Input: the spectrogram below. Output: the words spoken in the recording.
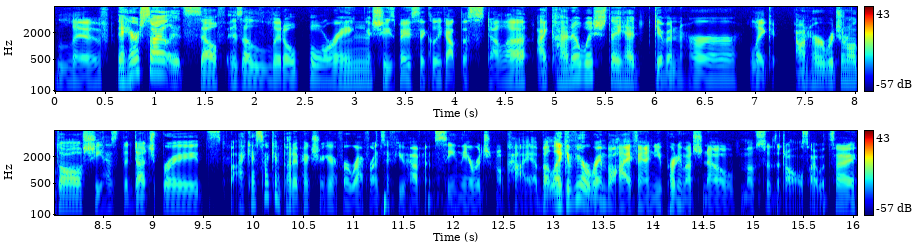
live. The hairstyle itself is a little boring. She's basically got the Stella. I kind of wish they had given her like on her original doll, she has the Dutch braids. I guess I can put a picture here for reference if you haven't seen the original Kia. But like if you're a Rainbow High fan, you pretty much know most of the dolls, I would say.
